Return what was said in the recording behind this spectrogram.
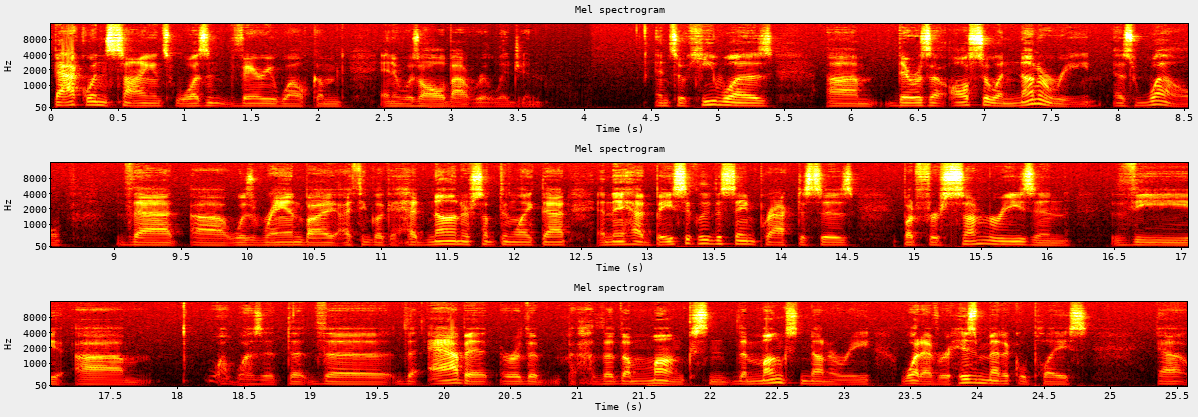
back when science wasn't very welcomed and it was all about religion. And so he was um, there was a, also a nunnery as well that uh, was ran by i think like a head nun or something like that and they had basically the same practices but for some reason the um, what was it? The the the abbot or the the, the monks the monks nunnery whatever his medical place uh,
